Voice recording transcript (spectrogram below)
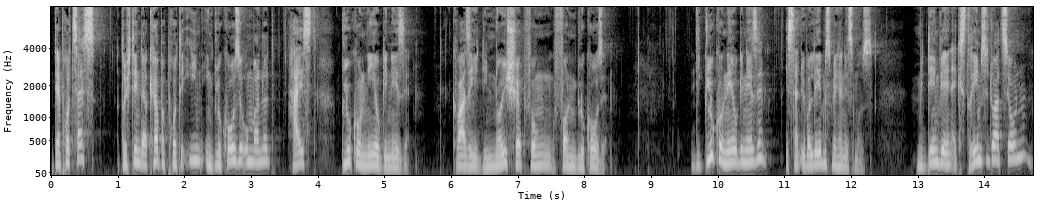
Der Prozess durch den der Körper Protein in Glucose umwandelt, heißt Gluconeogenese, quasi die Neuschöpfung von Glucose. Die Gluconeogenese ist ein Überlebensmechanismus, mit dem wir in Extremsituationen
